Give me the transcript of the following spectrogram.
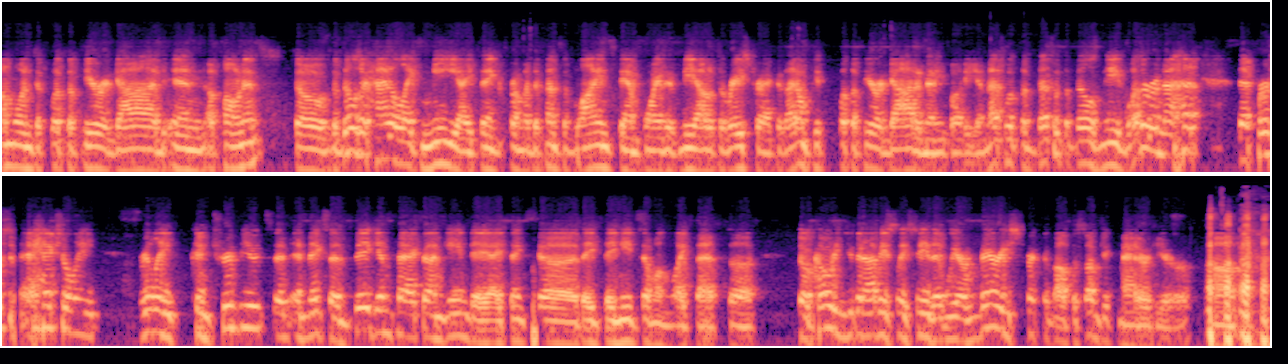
someone to put the fear of God in opponents. So the Bills are kind of like me, I think, from a defensive line standpoint, of me out at the racetrack, because I don't put the fear of God in anybody, and that's what the that's what the Bills need. Whether or not that person actually really contributes and, and makes a big impact on game day, I think uh, they they need someone like that. Uh, so Cody, you can obviously see that we are very strict about the subject matter here. Uh,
